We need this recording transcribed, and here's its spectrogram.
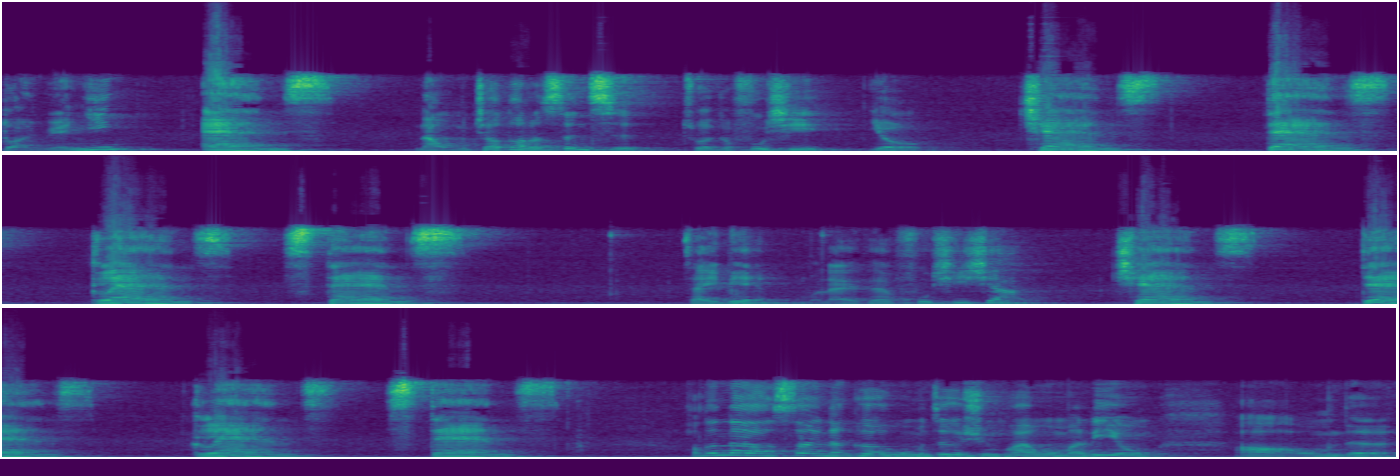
短元音 ans。那我们教到了生词，做一个复习，有 chance、dance、glance、stance。再一遍，我们来再复习一下：chance、dance、glance、stance。好的，那上一堂课我们这个循环，我们利用啊我们的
